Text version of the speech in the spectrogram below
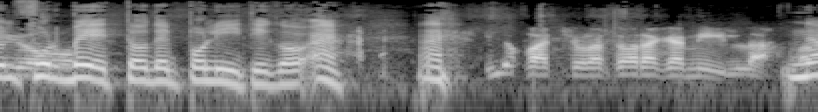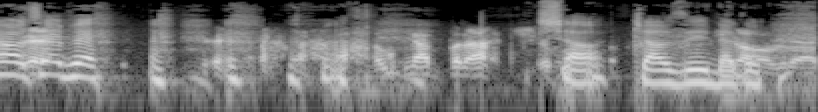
il io- furbetto del politico. eh, eh. Io faccio la sora Camilla. No, beh. Un abbraccio. Ciao, ciao sindaco. Ciao.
